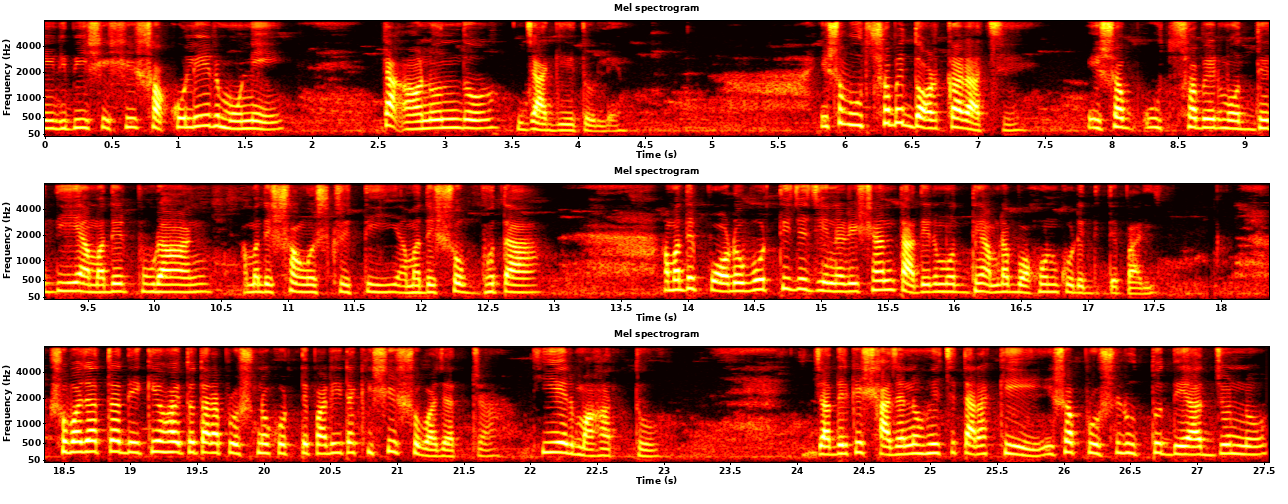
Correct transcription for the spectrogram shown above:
নির্বিশেষে সকলের মনে একটা আনন্দ জাগিয়ে তোলে। এসব উৎসবের দরকার আছে। এসব উৎসবের মধ্যে দিয়ে আমাদের পুরাণ, আমাদের সংস্কৃতি, আমাদের সভ্যতা, আমাদের পরবর্তী যে জেনারেশান তাদের মধ্যে আমরা বহন করে দিতে পারি। শোভাযাত্রা দেখে হয়তো তারা প্রশ্ন করতে পারে, এটা কিসের শোভাযাত্রা? কী এর মাহাত্ম? যাদেরকে সাজানো হয়েছে তারা কে? এসব প্রশ্নের উত্তর দেওয়ার জন্য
